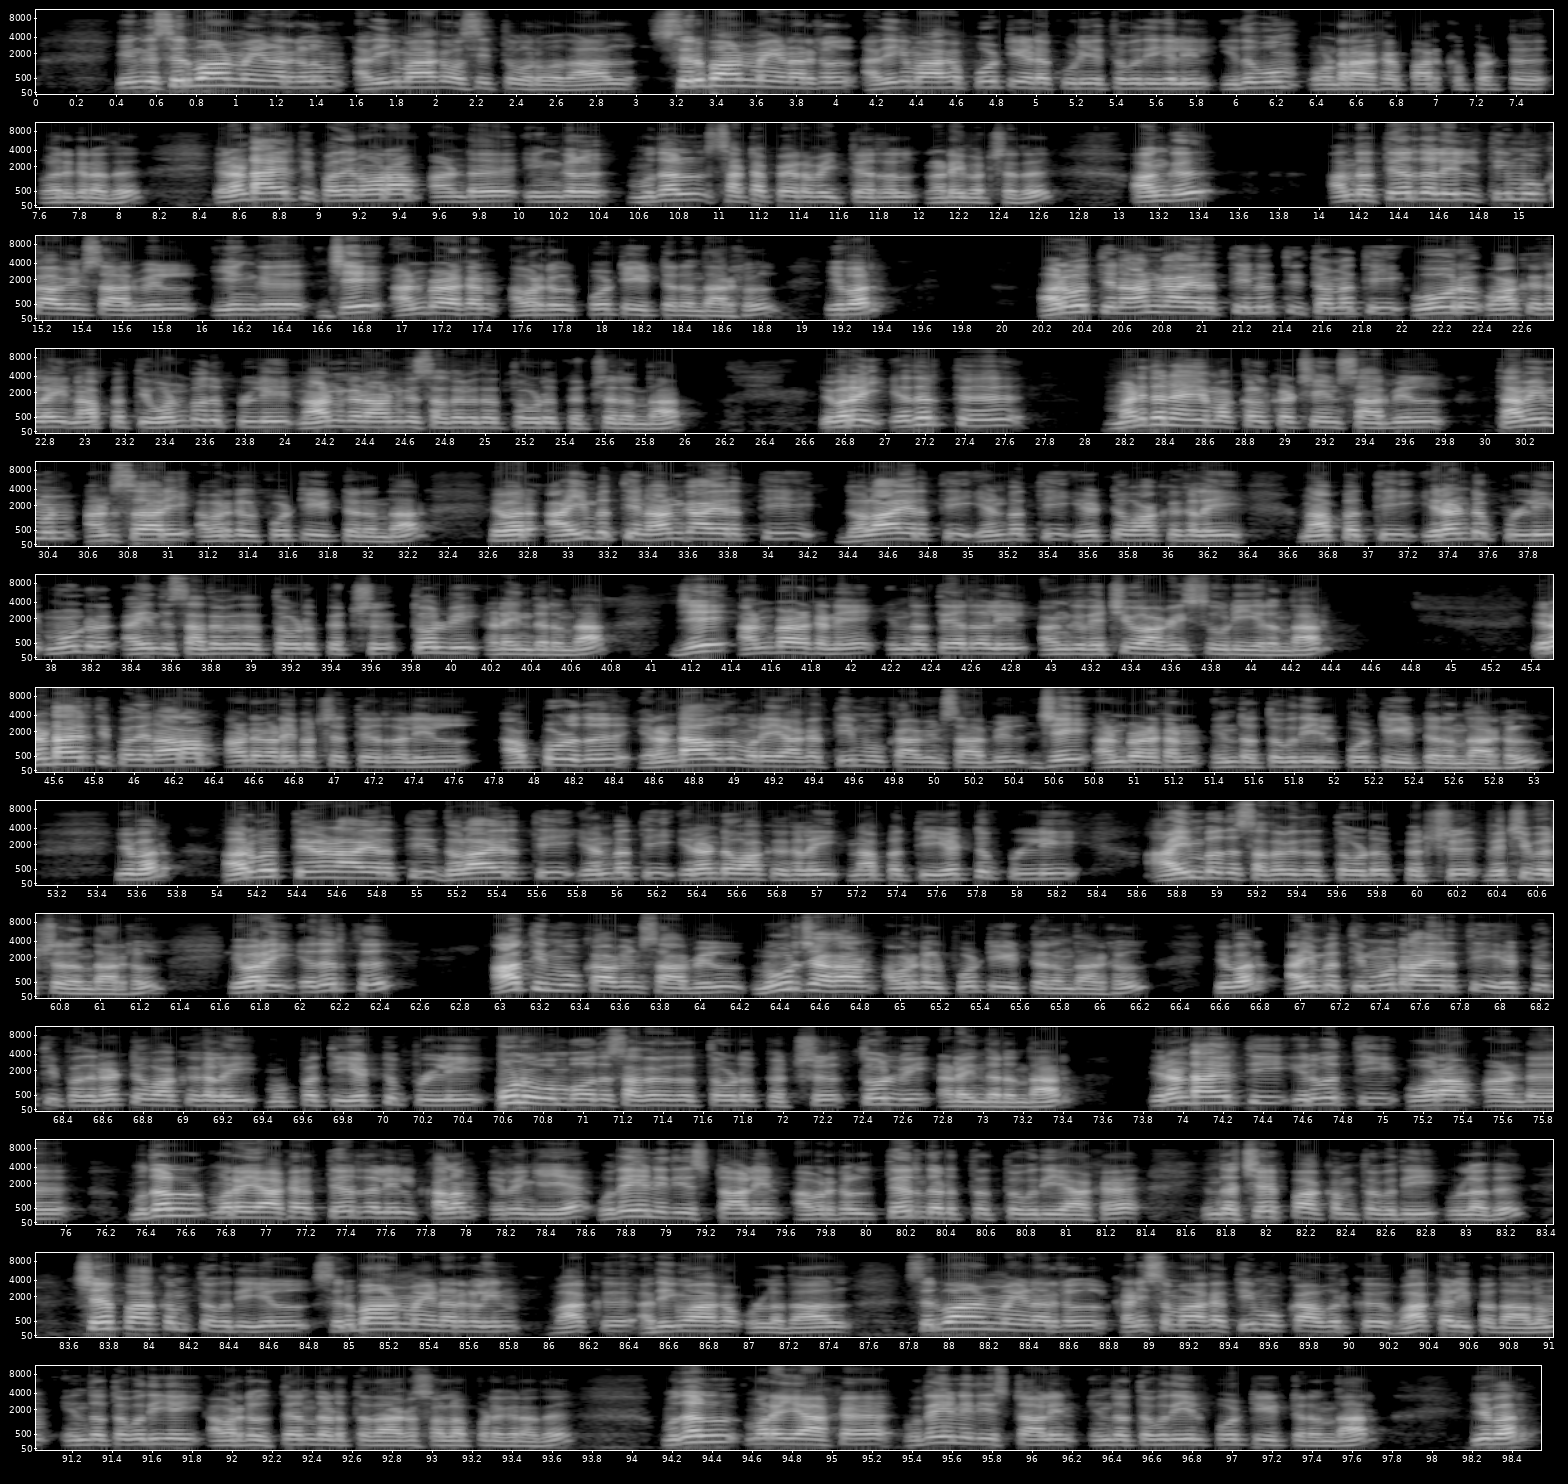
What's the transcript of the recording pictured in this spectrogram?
இங்கு சிறுபான்மையினர்களும் அதிகமாக வசித்து வருவதால் சிறுபான்மையினர்கள் அதிகமாக போட்டியிடக்கூடிய தொகுதிகளில் இதுவும் ஒன்றாக பார்க்கப்பட்டு வருகிறது. இரண்டாயிரத்தி பதினோராம் ஆண்டு இங்கு முதல் சட்டப்பேரவை தேர்தல் நடைபெற்றது. அங்கு அந்த தேர்தலில் திமுகவின் சார்பில் இங்கு ஜே. அன்பழகன் அவர்கள் போட்டியிட்டிருந்தார்கள். இவர் அறுபத்தி நான்காயிரத்தி நூற்றி தொண்ணூற்றி ஓரு வாக்குகளை நாற்பத்தி ஒன்பது புள்ளி நான்கு நான்கு சதவீதத்தோடு பெற்றிருந்தார். இவரை எதிர்த்து மனிதநேய மக்கள் கட்சியின் சார்பில் தமிமுன் அன்சாரி அவர்கள் போட்டியிட்டிருந்தார். இவர் ஐம்பத்தி நான்காயிரத்தி தொள்ளாயிரத்தி எண்பத்தி எட்டு வாக்குகளை நாற்பத்தி இரண்டு புள்ளி மூன்று ஐந்து சதவீதத்தோடு பெற்று தோல்வி அடைந்திருந்தார். ஜே அன்பழகனே இந்த தேர்தலில் அங்கு வெற்றி வாகை சூடியிருந்தார். இரண்டாயிரத்தி பதினாறாம் ஆண்டு நடைபெற்ற தேர்தலில் அப்பொழுது இரண்டாவது முறையாக திமுகவின் சார்பில் ஜே அன்பழகன் இந்த தொகுதியில் போட்டியிட்டிருந்தார்கள். இவர் அறுபத்தேழாயிரத்தி தொள்ளாயிரத்தி எண்பத்தி இரண்டு வாக்குகளை நாற்பத்தி எட்டு புள்ளி ஐம்பது சதவீதத்தோடு பெற்று வெற்றி பெற்றிருந்தார்கள். இவரை எதிர்த்து அதிமுகவின் சார்பில் நூர்ஜஹான் அவர்கள் போட்டியிட்டிருந்தார்கள். இவர் ஐம்பத்தி மூன்றாயிரத்தி எட்நூத்தி பதினெட்டு வாக்குகளை முப்பத்தி எட்டு புள்ளி மூணு ஒன்பது சதவீதத்தோடு பெற்று தோல்வி அடைந்திருந்தார். இரண்டாயிரத்தி இருபத்தி ஓராம் ஆண்டு முதல் முறையாக தேர்தலில் களம் இறங்கிய உதயநிதி ஸ்டாலின் அவர்கள் தேர்ந்தெடுத்த தொகுதியாக இந்த சேப்பாக்கம் தொகுதி உள்ளது. சேப்பாக்கம் தொகுதியில் சிறுபான்மையினர்களின் வாக்கு அதிகமாக உள்ளதால் சிறுபான்மையினர்கள் கணிசமாக திமுகவிற்கு வாக்களிப்பதாலும் இந்த தொகுதியை அவர்கள் தேர்ந்தெடுத்ததாக சொல்லப்படுகிறது. முதல் முறையாக உதயநிதி ஸ்டாலின் இந்த தொகுதியில் போட்டியிட்டிருந்தார். இவர்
